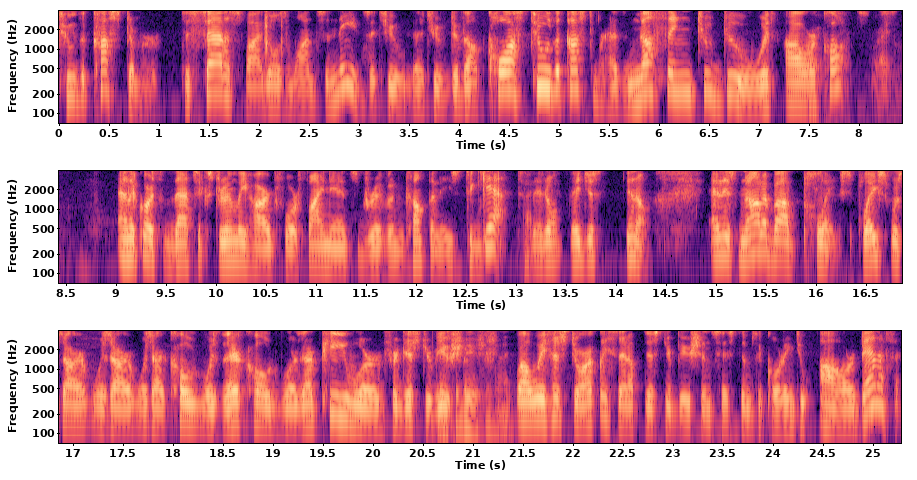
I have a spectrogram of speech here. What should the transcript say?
to the customer to satisfy those wants and needs that you that you've developed. Cost to the customer has nothing to do with our right. costs. Right. And of course, that's extremely hard for finance driven companies to get. They don't, they just, you know, and it's not about place. Place was our was our was our code was their code word, their p word for distribution. distribution right. Well, we've historically set up distribution systems according to our benefit.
